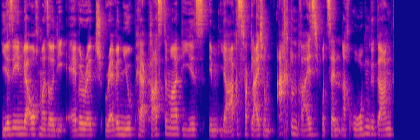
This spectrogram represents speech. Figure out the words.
Hier sehen wir auch mal so die Average Revenue per Customer, die ist im Jahresvergleich um 38 Prozent nach oben gegangen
